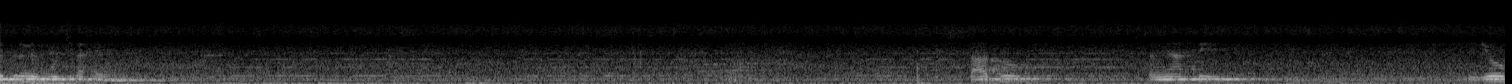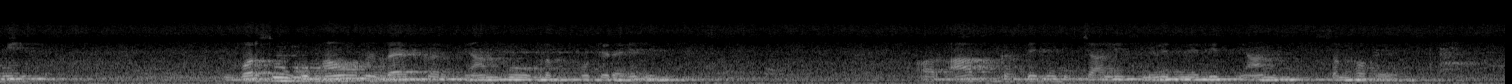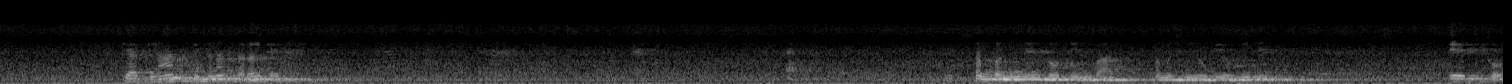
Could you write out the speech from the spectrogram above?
मित्र ने पूछा है साधु सन्यासी योगी वर्षों गुफाओं में बैठकर ध्यान को उपलब्ध होते रहे हैं और आप कहते हैं कि 40 मिनट में भी ध्यान संभव है क्या ध्यान इतना सरल है संबंध में दो तीन बात समझनी उपयोगी है एक तो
